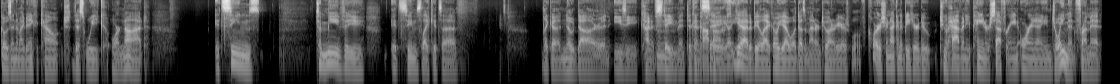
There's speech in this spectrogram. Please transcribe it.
goes into my bank account this week or not, it seems to me the it seems like it's a like a no duh or an easy kind of statement to Mm, like then say uh, yeah to be like oh yeah well it doesn't matter in 200 years. Well of course you're not going to be here to to have any pain or suffering or in any enjoyment from it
